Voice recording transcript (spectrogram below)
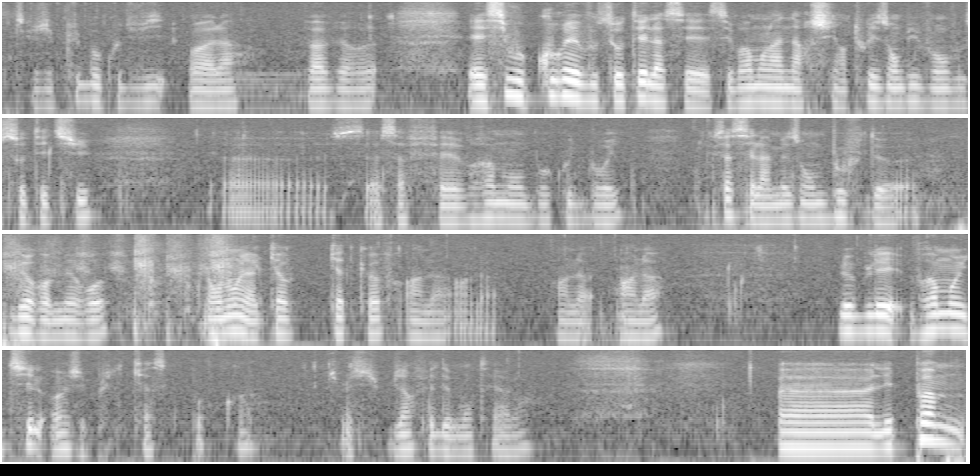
Parce que j'ai plus beaucoup de vie. Voilà. Va vers eux. Et si vous courez et vous sautez là c'est c'est vraiment l'anarchie hein. tous les zombies vont vous sauter dessus. Euh, ça, fait vraiment beaucoup de bruit ça c'est la maison bouffe de, de Romero normalement il y a 4 coffres un là un là un là un là le blé vraiment utile oh j'ai plus de casque pourquoi? Je me suis bien fait démonter alors Euh, les pommes,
